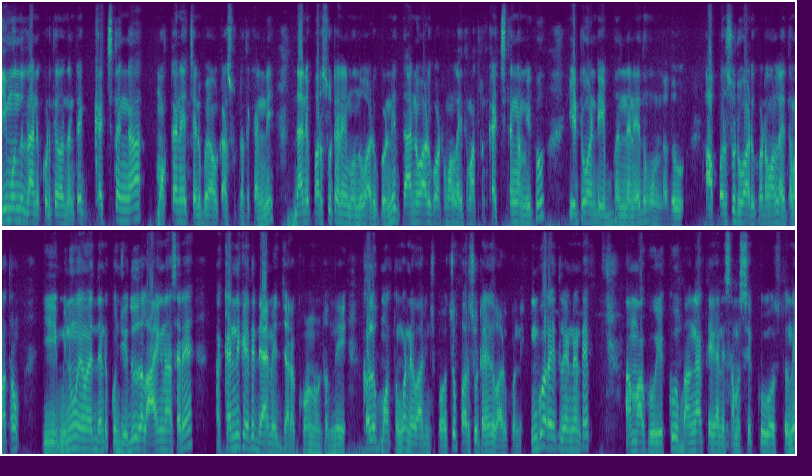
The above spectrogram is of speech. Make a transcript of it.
ఈ మందులు దానికి కొడితే ఏంటంటే ఖచ్చితంగా మొక్క అనేది చనిపోయే అవకాశం ఉంటుంది కానీ దాన్ని పర్సూట్ అనే మందు వాడుకోండి. దాన్ని వాడుకోవటం వల్ల అయితే మాత్రం ఖచ్చితంగా మీకు ఎటువంటి ఇబ్బంది అనేది ఉండదు. ఆ పర్సూట్ వాడుకోవడం వల్ల అయితే మాత్రం ఈ మినిమం ఏమైందంటే కొంచెం ఎదుగుదల ఆగినా సరే ఆ కన్నికైతే డ్యామేజ్ జరగకుండా ఉంటుంది. కలుపు మొత్తం కూడా నివారించుకోవచ్చు పర్సూట్ అనేది వాడుకోండి. ఇంకో రైతులు ఏంటంటే మాకు ఎక్కువ బంగారు తీగ అనే సమస్య ఎక్కువగా వస్తుంది.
